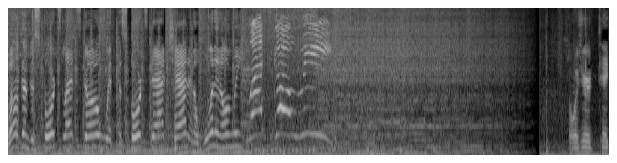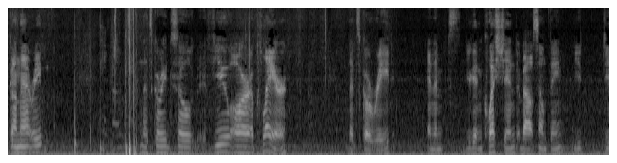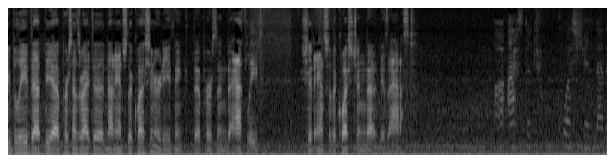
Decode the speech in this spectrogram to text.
Welcome to Sports Let's Go with the Sports Dad Chad and the one and only Let's go Reed! So, what's your take on that, Reed? Let's go Reed. So, if you are a player, let's go Reed, and then you're getting questioned about something. You do you believe that the uh, person has the right to not answer the question, or do you think the person, the athlete, should answer the question that is asked? Uh, ask the tr- question that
